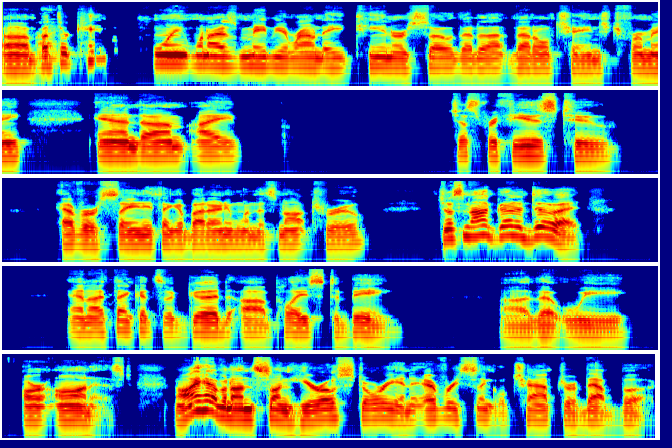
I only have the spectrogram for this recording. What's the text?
Uh, right. But there came a point when I was maybe around 18 or so that uh, that all changed for me. And um, I just refused to ever say anything about anyone that's not true. Just not going to do it and I think it's a good uh, place to be uh, that we are honest. Now, I have an unsung hero story in every single chapter of that book.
